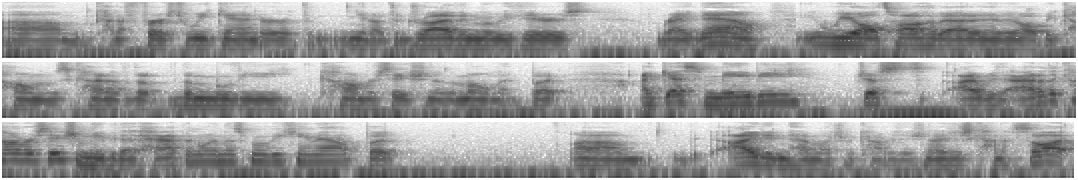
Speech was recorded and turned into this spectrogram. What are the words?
um, kind of first weekend or the, you know the drive-in movie theaters right now, we all talk about it and it all becomes kind of the, the movie conversation of the moment. But I guess maybe just I was out of the conversation. Maybe that happened when this movie came out, but um, I didn't have much of a conversation. I just kind of saw it,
